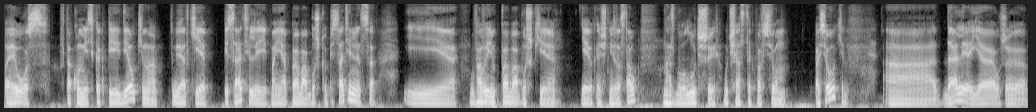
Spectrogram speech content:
рос в таком месте, как Переделкино, в городке писателей, моя прабабушка писательница, и во время прабабушки я ее, конечно, не застал. У нас был лучший участок во всем поселке. А далее я уже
